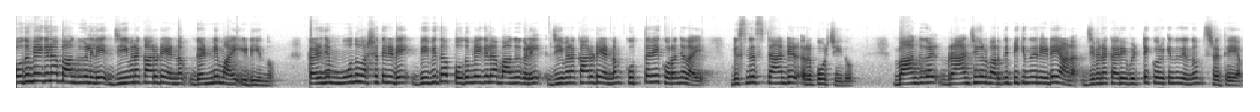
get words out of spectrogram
പൊതുമേഖലാ ബാങ്കുകളിലെ ജീവനക്കാരുടെ എണ്ണം ഗണ്യമായി ഇടിയുന്നു. കഴിഞ്ഞ മൂന്ന് വർഷത്തിനിടെ വിവിധ പൊതുമേഖലാ ബാങ്കുകളിൽ ജീവനക്കാരുടെ എണ്ണം കുത്തനെ കുറഞ്ഞതായി ബിസിനസ് സ്റ്റാൻഡേർഡ് റിപ്പോർട്ട് ചെയ്തു. ബാങ്കുകൾ ബ്രാഞ്ചുകൾ വർദ്ധിപ്പിക്കുന്നതിനിടെയാണ് ജീവനക്കാരെ വെട്ടിക്കുറയ്ക്കുന്നതെന്നും ശ്രദ്ധേയം.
